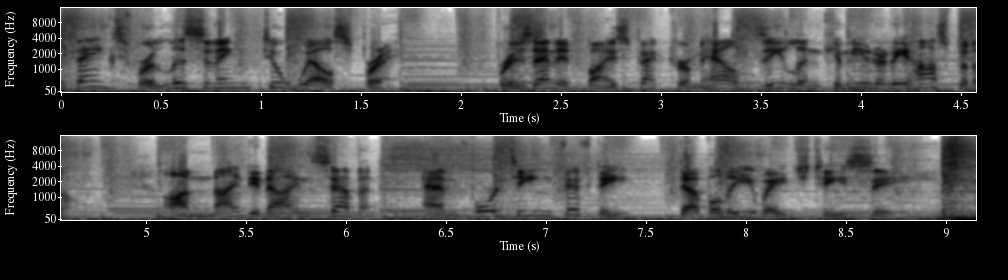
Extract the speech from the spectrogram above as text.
Thanks for listening to Wellspring, presented by Spectrum Health Zeeland Community Hospital on 99.7 and 1450 WHTC.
